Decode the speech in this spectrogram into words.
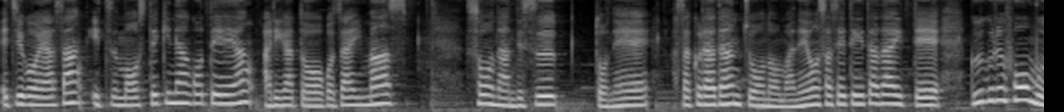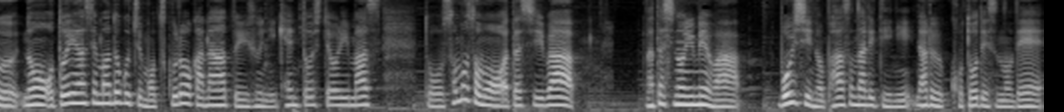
越後屋さんいつも素敵なご提案ありがとうございます。そうなんです。とね朝倉団長の真似をさせていただいて Google フォームのお問い合わせ窓口も作ろうかなというふうに検討しております。とそもそも私は私の夢は Voicy のパーソナリティになることですので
